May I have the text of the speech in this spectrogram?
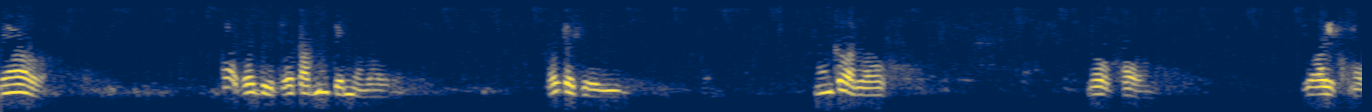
แล้วถ้าเขาดูเขาทำไม่เป็นอย่างไรเขาจะดูมันก็รอรอคอลอยคอ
